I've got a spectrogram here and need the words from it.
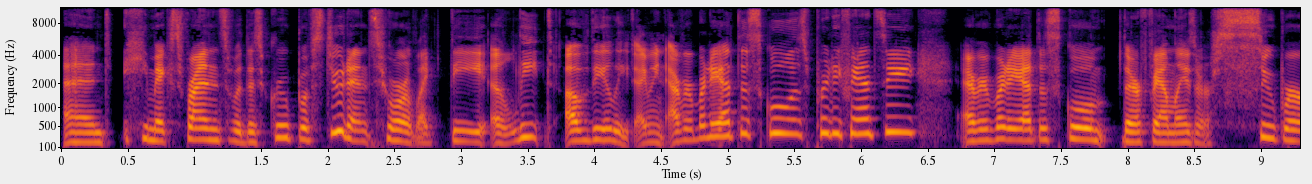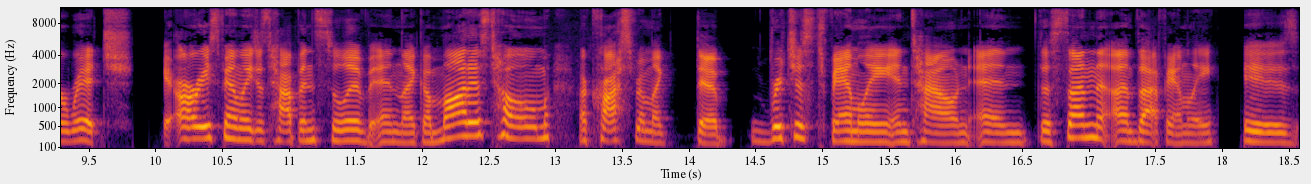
and he makes friends with this group of students who are like the elite of the elite. I mean, everybody at the school is pretty fancy. Everybody at the school, their families are super rich. Ari's family just happens to live in like a modest home across from like the richest family in town. And the son of that family is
